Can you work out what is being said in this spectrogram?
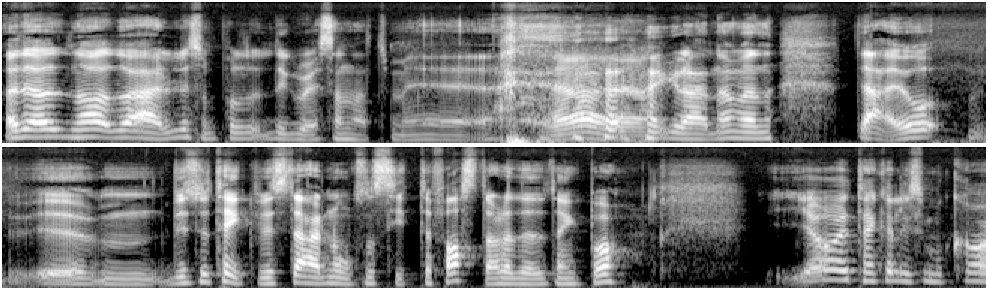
det, er- det liksom på The Grace Anatomy-greiene, Ja, ja, ja. men det er jo um, Hvis du tenker hvis det er noen som sitter fast, er det det du tenker på? Ja, jeg tenker liksom hva,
